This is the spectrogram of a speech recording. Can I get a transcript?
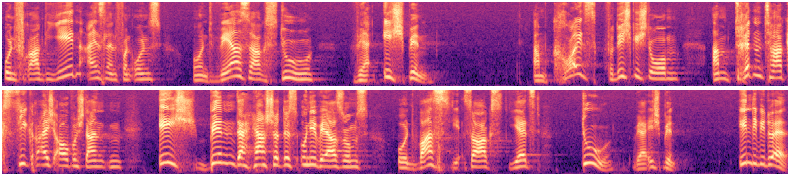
und fragt jeden einzelnen von uns, und wer sagst du, wer ich bin? Am Kreuz für dich gestorben, am dritten Tag siegreich auferstanden. Ich bin der Herrscher des Universums. Und was sagst jetzt du, wer ich bin? Individuell.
